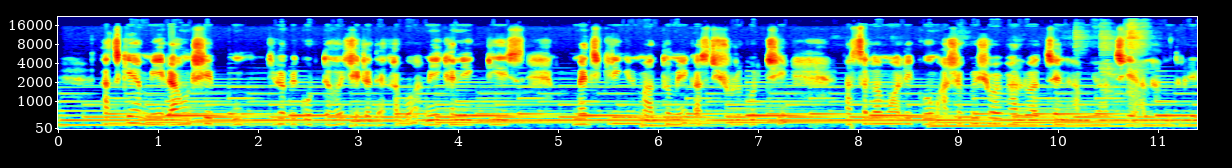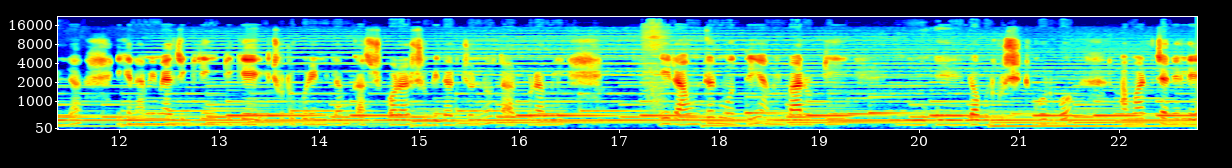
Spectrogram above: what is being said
আজকে আমি রাউন্ড শেপ কীভাবে করতে হয় সেটা দেখাবো। আমি এখানে একটি ম্যাজিক রিংয়ের মাধ্যমে কাজটি শুরু করছি। আসসালামু আলাইকুম। আশা করি সবাই ভালো আছেন। আমিও আছি, আলহামদুলিল্লাহ। এখানে আমি ম্যাজিক রিংটিকে ছোট করে নিলাম কাজ করার সুবিধার জন্য। তারপর আমি এই রাউন্ডটার মধ্যে আমি ১২ টি উম এ ডবল ক্রোশেট করব। আমার চ্যানেলে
